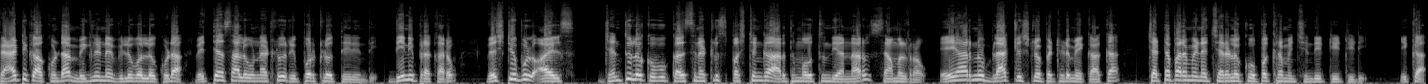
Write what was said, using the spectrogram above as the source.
ఫ్యాట్ కాకుండా మిగిలిన విలువల్లో కూడా వ్యత్యాసాలు ఉన్నట్లు రిపోర్ట్లో తేలింది. దీని ప్రకారం వెజిటబుల్ ఆయిల్స్ జంతువుల కొవ్వు కలిసినట్లు స్పష్టంగా అర్థమవుతుంది అన్నారు శ్యామలరావు. ఏఆర్ను బ్లాక్ లిస్టులో పెట్టడమే కాక చట్టపరమైన చర్యలకు ఉపక్రమించింది టీటీడీ. ఇక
